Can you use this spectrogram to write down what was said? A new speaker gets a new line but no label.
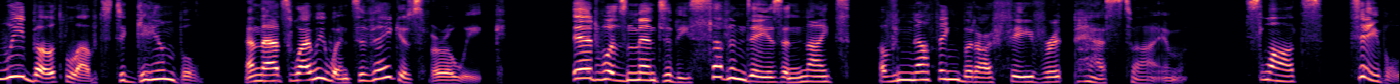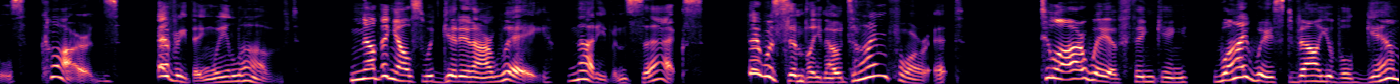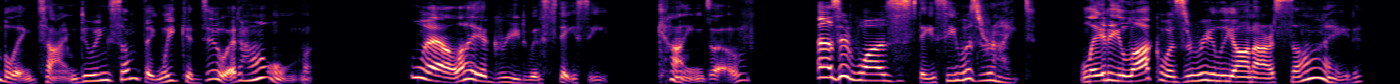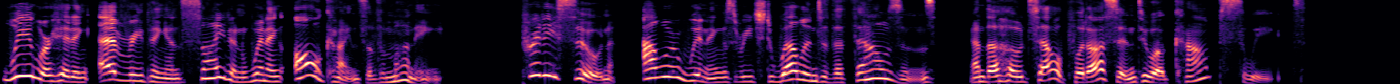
We both loved to gamble, and that's why we went to Vegas for a week. It was meant to be seven days and nights of nothing but our favorite pastime slots, tables, cards, everything we loved. Nothing else would get in our way, not even sex. There was simply no time for it. To our way of thinking, why waste valuable gambling time doing something we could do at home? Well, I agreed with Stacy. Kind of. As it was, Stacy was right. Lady Luck was really on our side. We were hitting everything in sight and winning all kinds of money. Pretty soon, our winnings reached well into the thousands, and the hotel put us into a comp suite.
